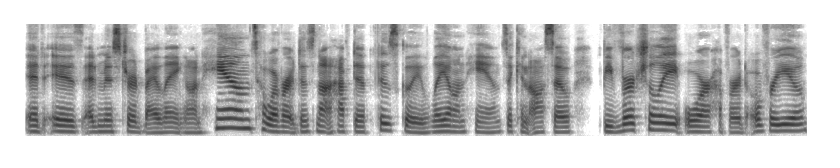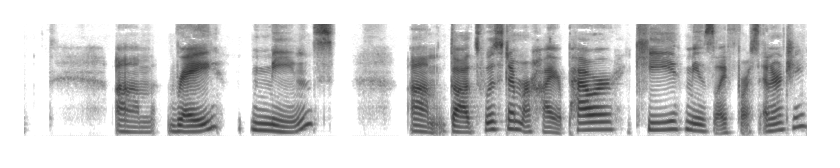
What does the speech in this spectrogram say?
It is administered by laying on hands. However, it does not have to physically lay on hands. It can also be virtually or hovered over you. Um, Rei means um, God's wisdom or higher power. Ki means life force energy.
